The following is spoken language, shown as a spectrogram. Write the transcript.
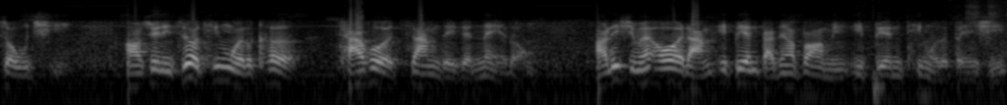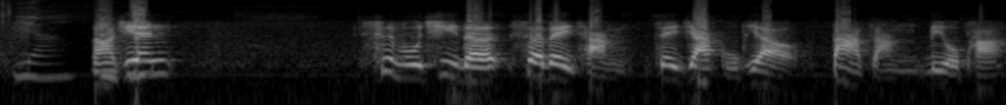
周期，啊，所以你只有听我的课，才会有这样的一个内容，啊，你喜欢偶尔郎一边打电话报名，一边听我的分析。那今天伺服器的设备厂这家股票大涨六趴，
